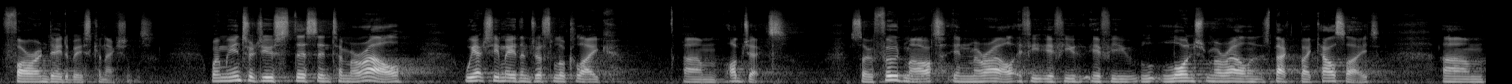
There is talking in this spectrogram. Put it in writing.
foreign database connections. When we introduced this into Morel, we actually made them just look like um, objects. So FoodMart in Morel, if you, if, you, if you launch Morel and it's backed by Calcite, um,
